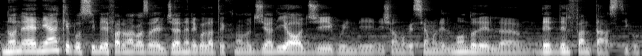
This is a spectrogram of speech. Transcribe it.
Non è neanche possibile fare una cosa del genere con la tecnologia di oggi, quindi diciamo che siamo nel mondo del, de, del fantastico.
